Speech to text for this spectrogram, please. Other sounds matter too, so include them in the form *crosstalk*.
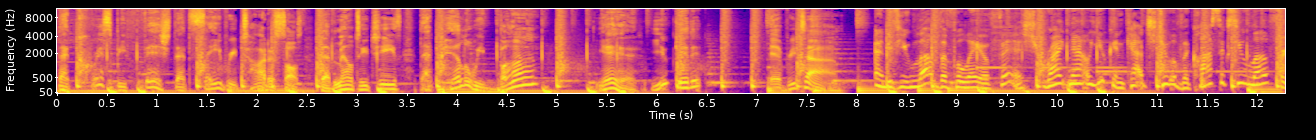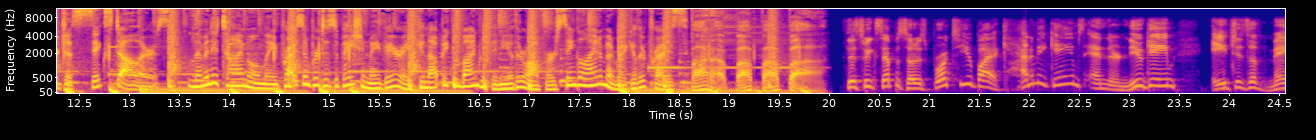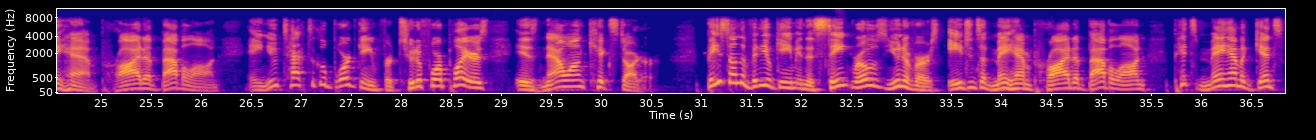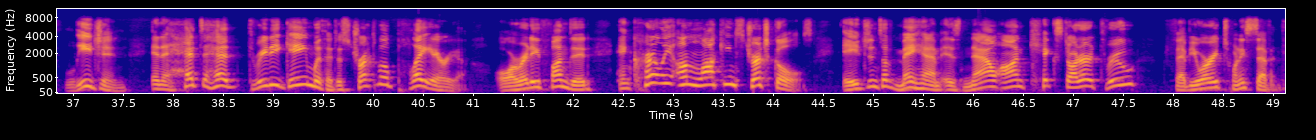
That crispy fish, that savory tartar sauce, that melty cheese, that pillowy bun. Yeah, you get it. Every time. And if you love the filet of fish, right now you can catch two of the classics you love for just $6. Limited time only. Price and participation may vary. Cannot be combined with any other offer. Single item at regular price. Ba da ba ba ba. This week's episode is brought to you by Academy Games and their new game, Agents of Mayhem Pride of Babylon. A new tactical board game for two to four players is now on Kickstarter. Based on the video game in the Saints Row universe, Agents of Mayhem Pride of Babylon pits Mayhem against Legion in a head to head 3D game with a destructible play area, already funded and currently unlocking stretch goals. Agents of Mayhem is now on Kickstarter through February 27th.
